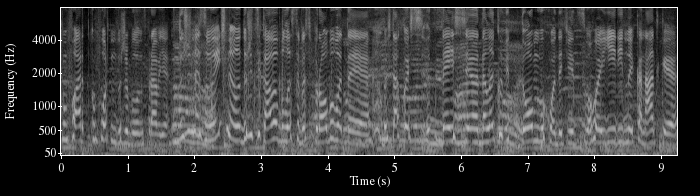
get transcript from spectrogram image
комфорт, комфортно дуже було насправді. Дуже незвично, але дуже цікаво було себе спробувати. Ось так ось десь е, далеко від дому виходить від свого її рідної канатки.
